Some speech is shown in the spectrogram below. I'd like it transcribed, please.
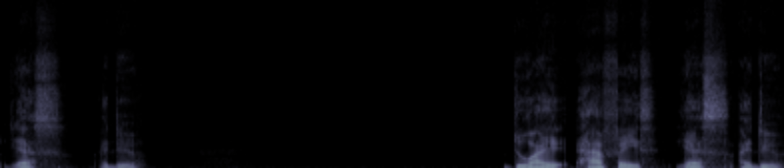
Yes, I do. Do I have faith? Yes, I do.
